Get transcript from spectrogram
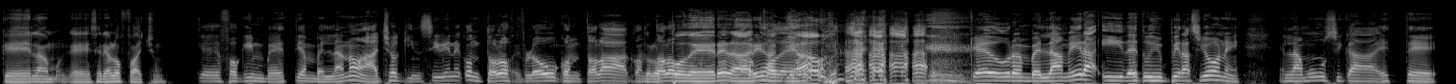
que, la, que sería los fashion. Que fucking bestia, en verdad no, Hacho, Quincy viene con todos los flow, con toda con Todos los poderes, Dari, hackeado. Qué duro, en verdad. Mira, y de tus inspiraciones en la música, este,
